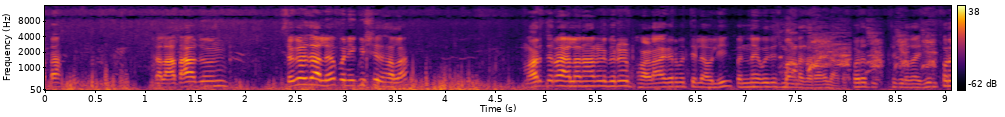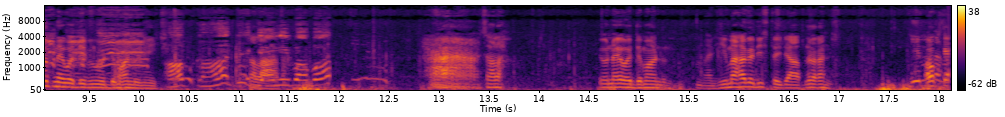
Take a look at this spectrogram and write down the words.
आता चला आता अजून सगळं झालं पण एक विषय झाला. मारुती राहायला नारळ बिरळ फाडा अगरबत्ती लावली पण नैवेद्यच मांडायचा राहिला. परत तिकडे जायची परत नैवेद्य बिवद्य मांडून यायची. चला. हा चला. येऊ नैवेद्य मांडून. आणि ही महाग दिसतंय ते आपलं रान. ओके.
